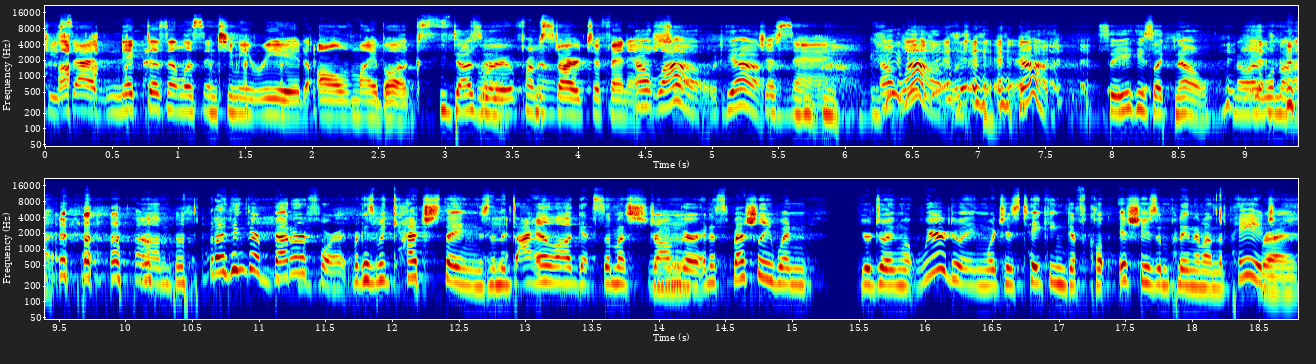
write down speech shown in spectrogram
She said Nick doesn't listen to me read all of my books. He doesn't, from no. start to finish. out So, loud, yeah. just saying. out loud. yeah. See, he's like, no, no, I will not. Um, but I think they're better for it because we catch things and the dialogue gets so much stronger. Mm-hmm. And especially when you're doing what we're doing, which is taking difficult issues and putting them on the page. Right.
